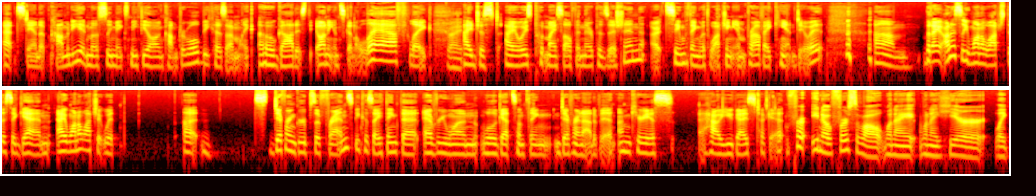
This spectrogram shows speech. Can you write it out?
at stand up comedy. It mostly makes me feel uncomfortable because I'm like, oh God, is the audience going to laugh? Like, Right. I just, I always put myself in their position. Uh, Same thing with watching improv. I can't do it. um, but I honestly want to watch this again. I want to watch it with uh, different groups of friends because I think that everyone will get something different out of it. I'm curious how you guys took it. For you know, first of all, when I when I hear like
